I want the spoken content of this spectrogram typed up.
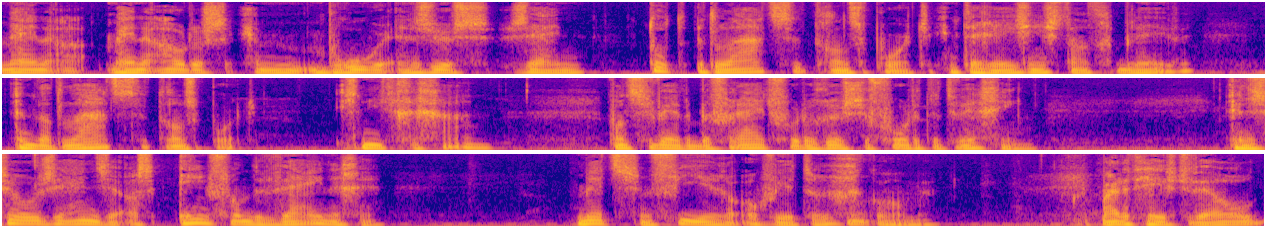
Mijn, mijn ouders en broer en zus zijn tot het laatste transport in Theresienstad gebleven. En dat laatste transport is niet gegaan. Want ze werden bevrijd voor de Russen voordat het wegging. En zo zijn ze als een van de weinigen met z'n vieren ook weer teruggekomen. Maar dat heeft wel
